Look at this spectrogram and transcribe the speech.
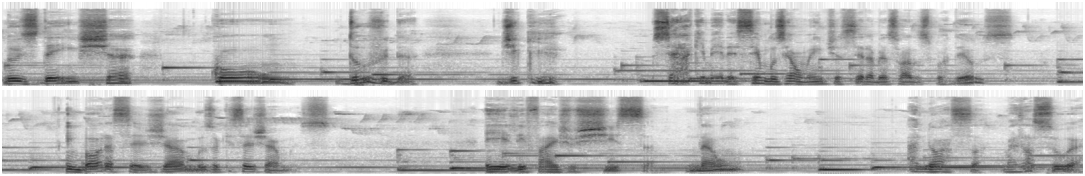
nos deixa com dúvida de que será que merecemos realmente ser abençoados por Deus? Embora sejamos o que sejamos, Ele faz justiça, não a nossa, mas a sua.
